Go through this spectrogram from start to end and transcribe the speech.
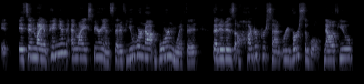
it, it's in my opinion and my experience that if you were not born with it, that it is a 100% reversible. Now, if you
